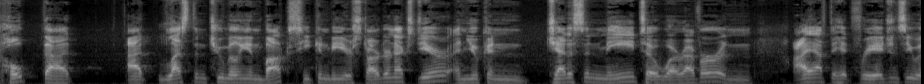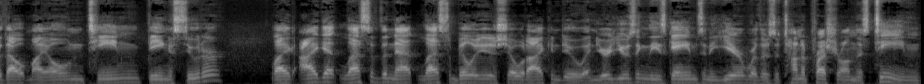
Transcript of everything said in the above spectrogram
hope that at less than 2 million bucks he can be your starter next year and you can jettison me to wherever and I have to hit free agency without my own team being a suitor. Like I get less of the net, less ability to show what I can do, and you're using these games in a year where there's a ton of pressure on this team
